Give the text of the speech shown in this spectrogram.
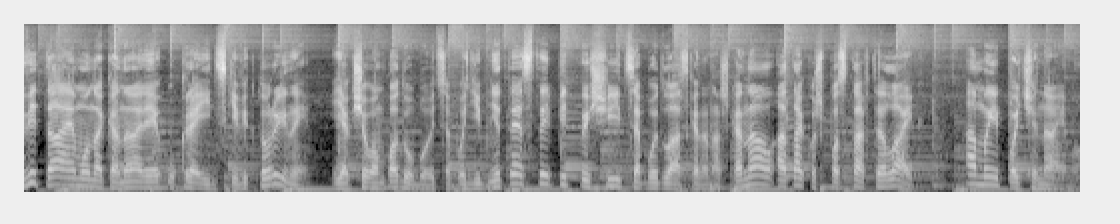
Вітаємо на каналі Українські Вікторини. Якщо вам подобаються подібні тести, підпишіться, будь ласка, на наш канал, а також поставте лайк. А ми починаємо.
